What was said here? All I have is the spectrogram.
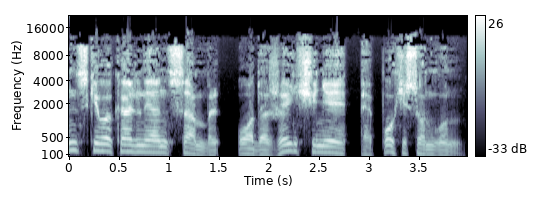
Женский вокальный ансамбль «Ода женщине» эпохи Сонгун.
